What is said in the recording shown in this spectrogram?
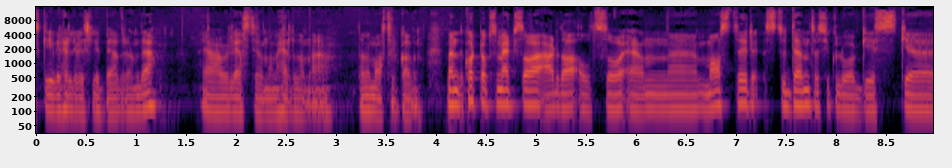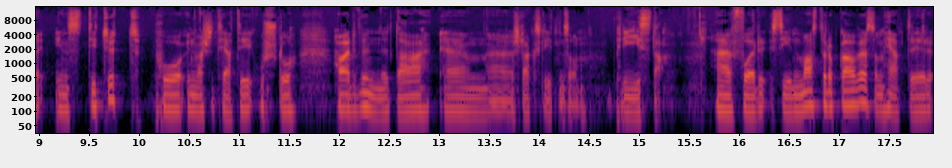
skriver heldigvis litt bedre enn det. Jeg har jo lest gjennom hele denne, denne masteroppgaven. Men kort oppsummert så er det da altså en masterstudent ved Psykologisk institutt på Universitetet i Oslo har vunnet da en slags liten sånn pris, da for sin masteroppgave som heter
